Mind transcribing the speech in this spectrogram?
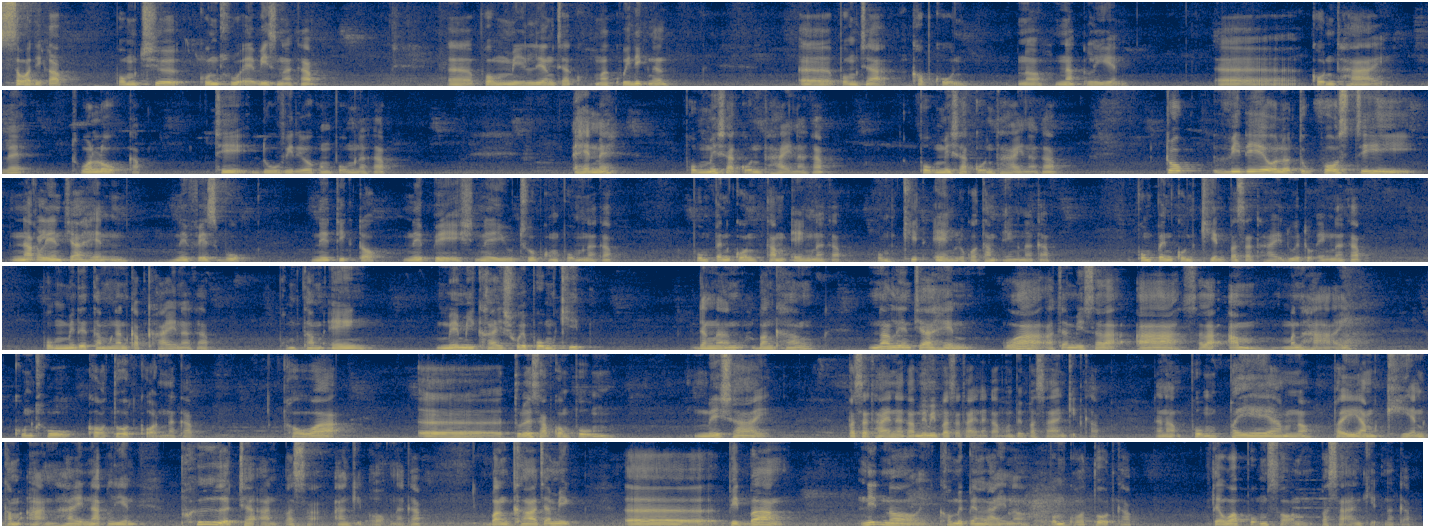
สวัสดีครับ ผมชื่อคุณครูเอวิสนะครับผมมีเรื่องจะมาคุยนิดนึงผมจะขอบคุณเนาะนักเรียนคนไทยและทั่วโลกครับที่ดูวิดีโอของผมนะครับ เห็นไหมผมไม่ใช่คนไทยนะครับ ผมไม่ใช่คนไทยนะครับ ทุกวิดีโอและทุกโพสต์ที่ นักเรียนจะเห็นใน Facebook ใน TikTok ในเพจใน YouTube ของผมนะครับ ผมเป็นคนทำเองนะครับ ผมคิดเองแล้วก็ทำเองนะครับ ผมเป็นคนเขียนภาษาไทยด้วยตัวเองนะครับ ผมไม่ได้ทำงานกับใครนะครับ ผมทำเอง ไม่มีใครช่วยผมคิด ดังนั้นบางครั้งนักเรียนจะเห็นว่าอาจจะมีสระอาสระอ้ำมันหาย คุณครูขอโทษก่อนนะครับ เพราะว่าโทรศัพท์ของผมไม่ใช่ภาษาไทยนะครับ ไม่มีภาษาไทยนะครับ มันเป็นภาษาอังกฤษครับดังนั้นผมพยายามเนาะพยายามเขียนคำอ่านให้นักเรียน เพื่อจะอ่านภาษาอังกฤษออกนะครับ บางคาจะมีผิดบ้างนิดหน่อยเขาไม่เป็นไรเนาะผมขอโทษครับ แต่ว่าผมสอนภาษาอังกฤษนะครับ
